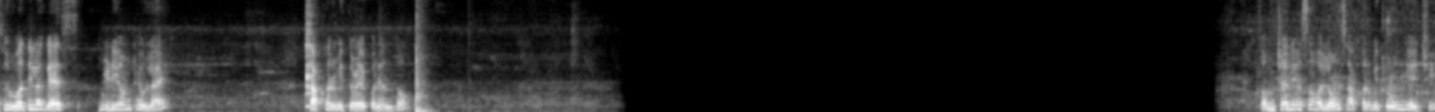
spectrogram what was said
सुरुवातीला गॅस मिडियम ठेवला आहे साखर वितळेपर्यंत. चमच्याने असं हलवून साखर वितळून घ्यायची.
